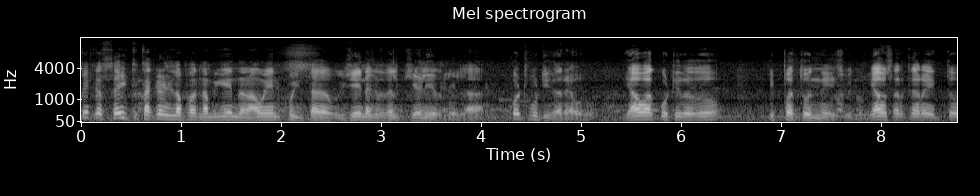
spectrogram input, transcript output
ಬೇಕಾದ್ರೆ ಸೈಟ್ ತಗೊಳ್ಳಪ್ಪ ನಮಗೇನು, ನಾವೇನು ಇಂಥ ವಿಜಯನಗರದಲ್ಲಿ ಕೇಳಿರಲಿಲ್ಲ. ಕೊಟ್ಬಿಟ್ಟಿದ್ದಾರೆ ಅವರು. ಯಾವಾಗ ಕೊಟ್ಟಿರೋದು? ಇಪ್ಪತ್ತೊಂದನೇ ಇಸ್ವಿನ. ಯಾವ ಸರ್ಕಾರ ಇತ್ತು?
